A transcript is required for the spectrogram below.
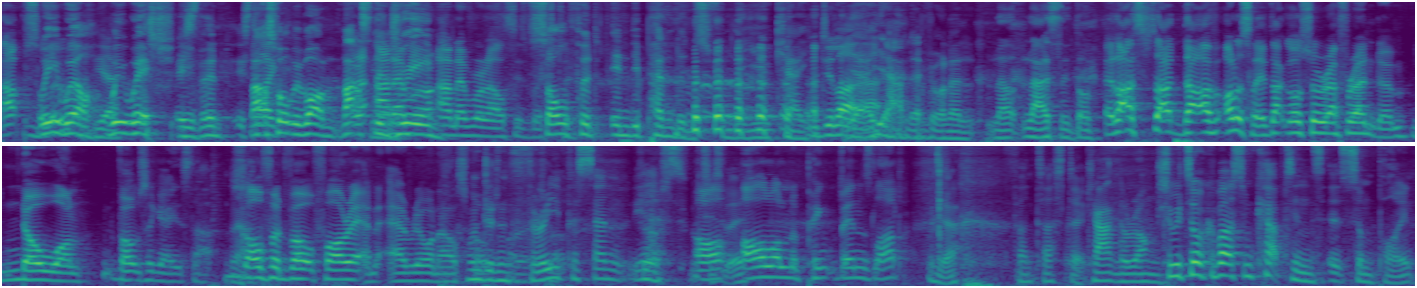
absolutely, we will. Yeah. We wish. It's- even it's that's like- what we want. That's and, the and dream. Everyone, and everyone else is wish to. Salford independence from the UK. Would you like yeah, that? Yeah, and everyone no, nicely done. And that's that, that, honestly, if that goes to a referendum, no one votes against that. Salford vote for it, and everyone else. votes for it Hundred as and three well. percent. Yes, all, all on the pink bins, lad. Yeah, fantastic. Can't go wrong. Should we talk about some captains at some point?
